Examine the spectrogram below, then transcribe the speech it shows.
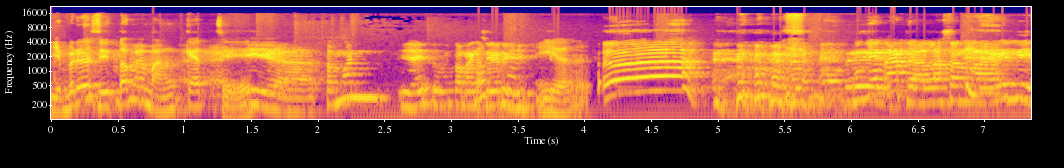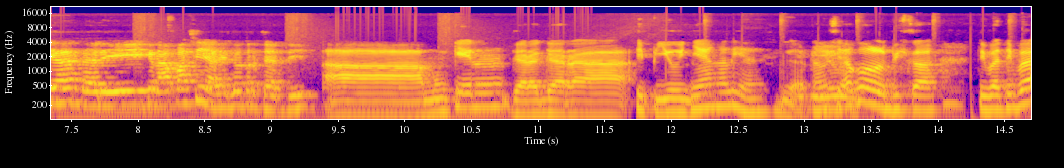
Ya bener sih, Tom memang cat sih. Iya, teman ya itu Tom and Jerry. Iya. Mungkin ada alasan lain ya dari kenapa sih hal itu terjadi. Ah, mungkin gara-gara CPU-nya kali ya. Enggak tahu sih aku lebih ke tiba-tiba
